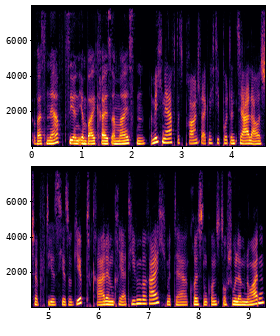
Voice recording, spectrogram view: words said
Was nervt Sie in Ihrem Wahlkreis am meisten? Mich nervt, dass Braunschweig nicht die Potenziale ausschöpft, die es hier so gibt, gerade im kreativen Bereich mit der größten Kunsthochschule im Norden.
